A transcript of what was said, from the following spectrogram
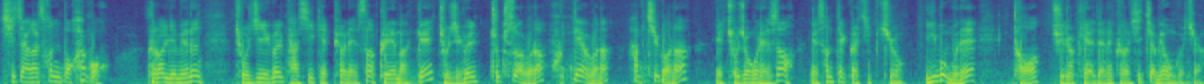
시장을 선도하고 그러려면은 조직을 다시 개편해서 그에 맞게 조직을 축소하거나 확대하거나 합치거나 예, 조정을 해서 예, 선택과 집중 이 부분에 더 주력해야 되는 그런 시점에 온 거죠.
